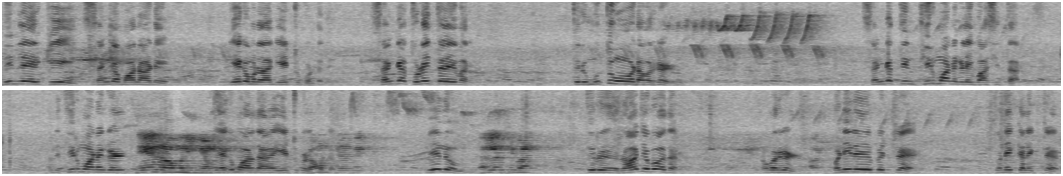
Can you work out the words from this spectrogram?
நிதிநிலை அறிக்கையை சங்க மாநாடு ஏகமனதாக ஏற்றுக்கொண்டது. சங்க துணைத் தலைவர் திரு முத்து முகமது அவர்கள் சங்கத்தின் தீர்மானங்களை வாசித்தார். அந்த தீர்மானங்கள் ஏகமானதாக ஏற்றுக்கொள்ளப்பட்டது. மேலும் திரு ராஜபாதர் அவர்கள் பணிநிலை பெற்ற துணை கலெக்டர்.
